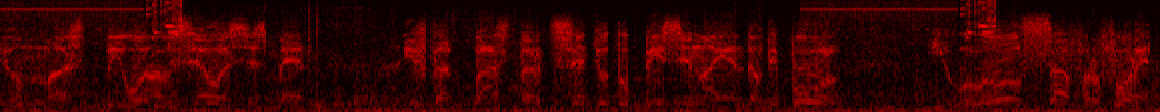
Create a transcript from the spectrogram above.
You must be one of sent you to piss in my end of the pool. You will all suffer for it.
